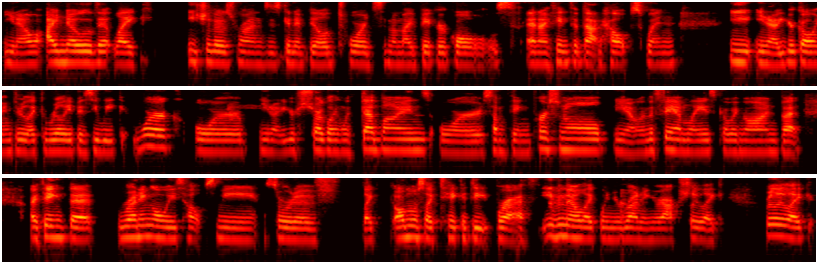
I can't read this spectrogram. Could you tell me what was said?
you know, I know that like each of those runs is going to build towards some of my bigger goals. And I think that that helps when you you know you're going through like a really busy week at work or you know you're struggling with deadlines or something personal you know in the family is going on. But i think that running always helps me sort of like almost like take a deep breath. Even though like when you're running you're actually like really like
